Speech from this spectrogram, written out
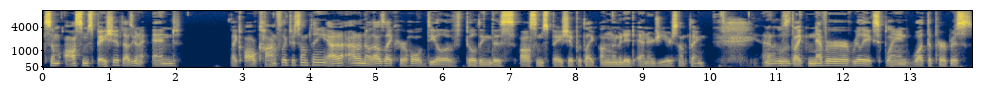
some awesome spaceship that was going to end like all conflict or something. I, I don't know. That was like her whole deal of building this awesome spaceship with like unlimited energy or something. And it was like never really explained what the purpose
